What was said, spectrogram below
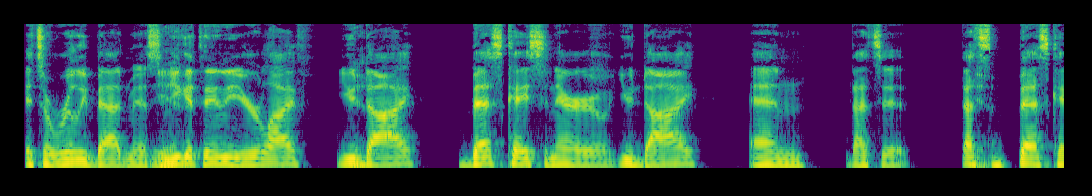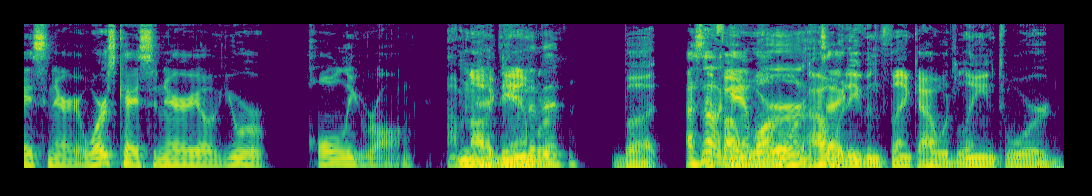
it's a really bad miss. And you get to the end of your life, you Yeah. die. Best case scenario, you die, and that's it. That's Yeah. best case scenario. Worst case scenario, you were wholly wrong. I'm not At a the end of gambler, but That's not if a gamble, I'm I were, I would even think I would lean toward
